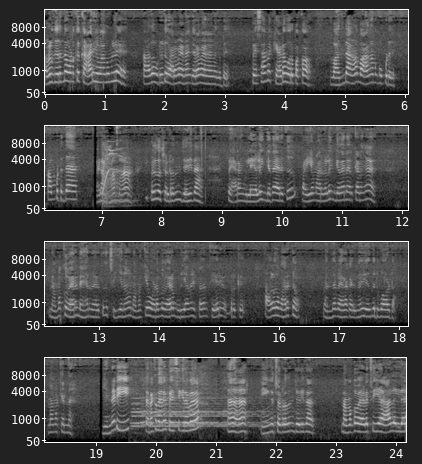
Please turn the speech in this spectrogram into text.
அவளுக்கு இருந்தால் உனக்கு காரியம் ஆகும்ல. அதை விட்டுட்டு வர வேணாம் கிற வேணாம்னுக்கிட்டு. பேசாமல் கெட ஒரு பக்கம். வந்தாங்க வாங்கன்னு கூப்பிடு. அம்பிட்டு தான் அட ஆமாம் இப்போ சொல்கிறதும் சரிதான். பேரன் பிள்ளைகளும் இங்கே தான் இருக்குது பையன்மார்களும் இங்கே தானே இருக்கானுங்க. நமக்கு வேற நேர நேரத்துக்கு செய்யணும். நமக்கே உடம்பு வேற இப்போ தான் தேடி வந்திருக்கு. அவங்க வரட்டும். வந்த வேலை மாதிரி இருந்துட்டு போகட்டும். நமக்கு என்ன? என்னடி? எனக்கு தானே பேசிக்கிறவ? ஆ நீங்கள் சொல்கிறதும் சரிதான். நமக்கு வேலை செய்ய ஆள் இல்லை.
